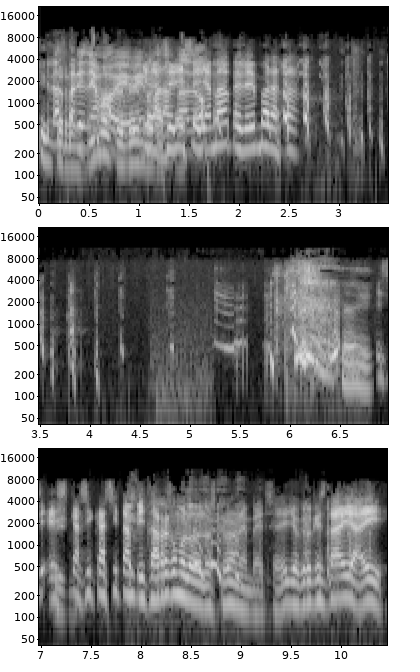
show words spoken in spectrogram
Y la serie se llama Bebé la serie se llama Bebé embarazado. Es, es casi casi tan bizarro como lo de los Cronenbergs, ¿eh? Yo creo que está ahí, ahí.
